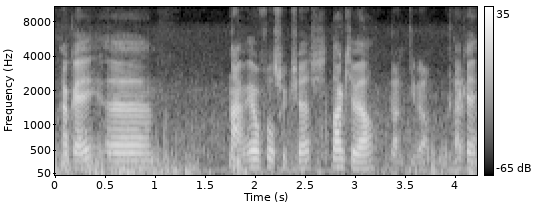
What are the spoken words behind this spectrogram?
Oké, okay, uh, nou heel veel succes. Dankjewel. Dankjewel. Oké. Okay.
